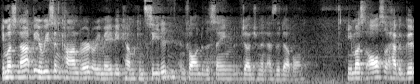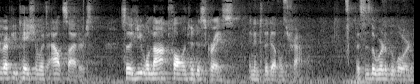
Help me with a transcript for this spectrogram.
He must not be a recent convert, or he may become conceited and fall into the same judgment as the devil. He must also have a good reputation with outsiders, so that he will not fall into disgrace and into the devil's trap. This is the word of the Lord.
